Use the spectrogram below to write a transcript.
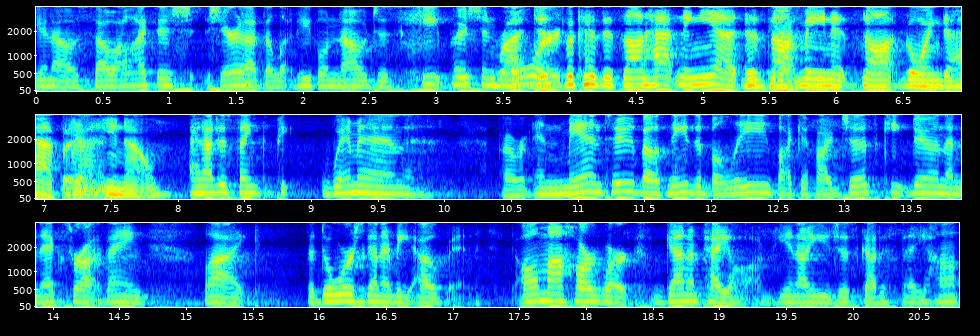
You know, so I like to sh- share that to let people know just keep pushing Right, forward. just because it's not happening yet does not Yeah. mean it's not going to happen. Right. You know, and I just think pe- women or and men too both need to believe like if I just keep doing the next right thing, like the door's going to be open. All my hard work's going to pay off. You know, you just got to stay hum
